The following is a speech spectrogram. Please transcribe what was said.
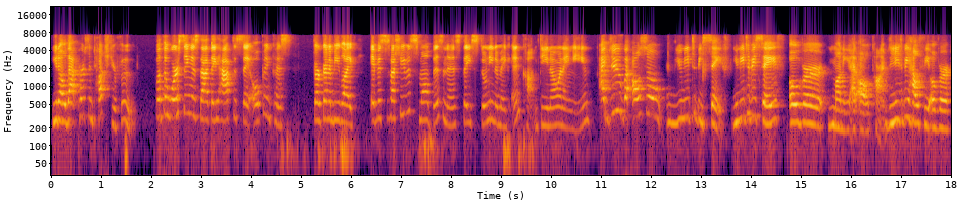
you know, that person touched your food. But the worst thing is that they have to stay open because they're gonna be like, if it's especially if it's small business, they still need to make income. Do you know what I mean? I do, but also you need to be safe. You need to be safe over money at all times. You need to be healthy over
